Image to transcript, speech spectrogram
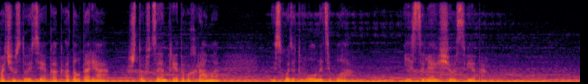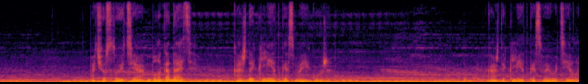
Почувствуйте, как от алтаря, что в центре этого храма исходят волны тепла и исцеляющего света. Почувствуйте благодать каждой клеткой своей кожи каждой клеткой своего тела.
